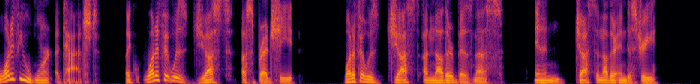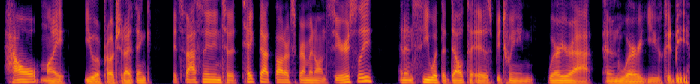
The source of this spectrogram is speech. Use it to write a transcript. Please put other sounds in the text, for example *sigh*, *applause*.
What if you weren't attached? Like, what if it was just a spreadsheet? What if it was just another business in just another industry? How might you approach it? I think it's fascinating to take that thought experiment on seriously and then see what the delta is between where you're at and where you could be.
